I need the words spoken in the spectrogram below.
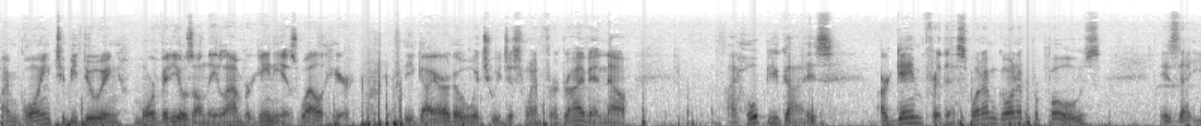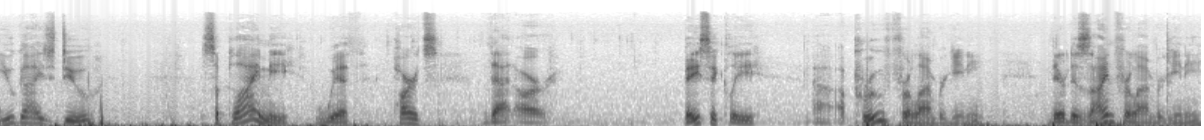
I'm going to be doing more videos on the Lamborghini as well here, the Gallardo, which we just went for a drive in. Now, I hope you guys are game for this. What I'm going to propose is that you guys do supply me with parts that are basically uh, approved for Lamborghini. They're designed for Lamborghini.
